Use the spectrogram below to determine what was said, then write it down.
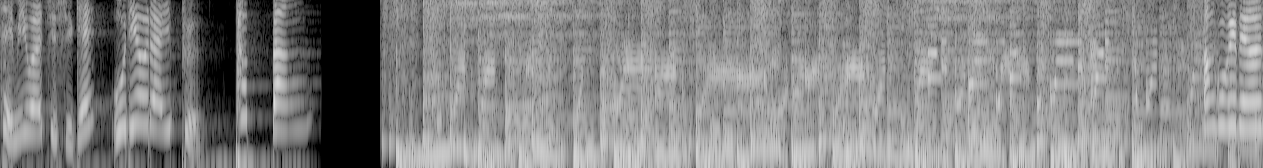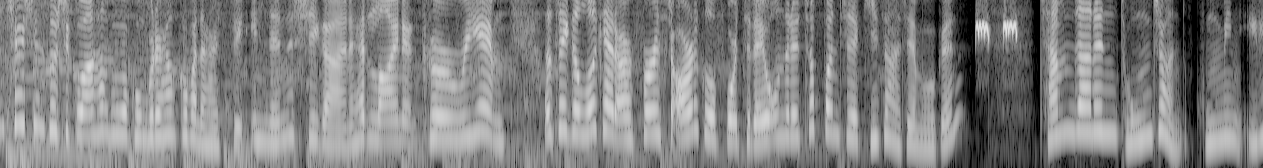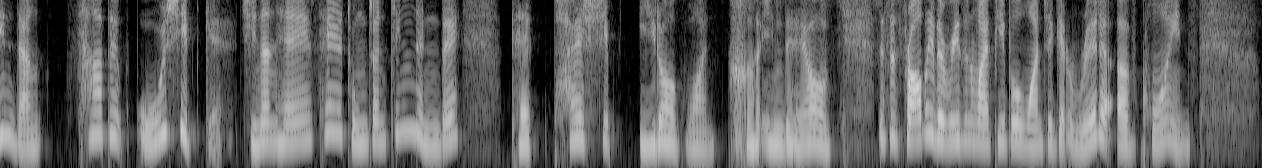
재미와 지식의 오디오 라이프 팝빵 한국에 대한 최신 소식과 한국어 공부를 한꺼번에 할 수 있는 시간 Headline Korean. Let's take a look at our first article for today. 오늘의 첫 번째 기사 제목은 잠자는 동전 국민 1인당 450개. 지난해 새 동전 찍는데 181억 원인데요. This is probably the reason why people want to get rid of coins.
